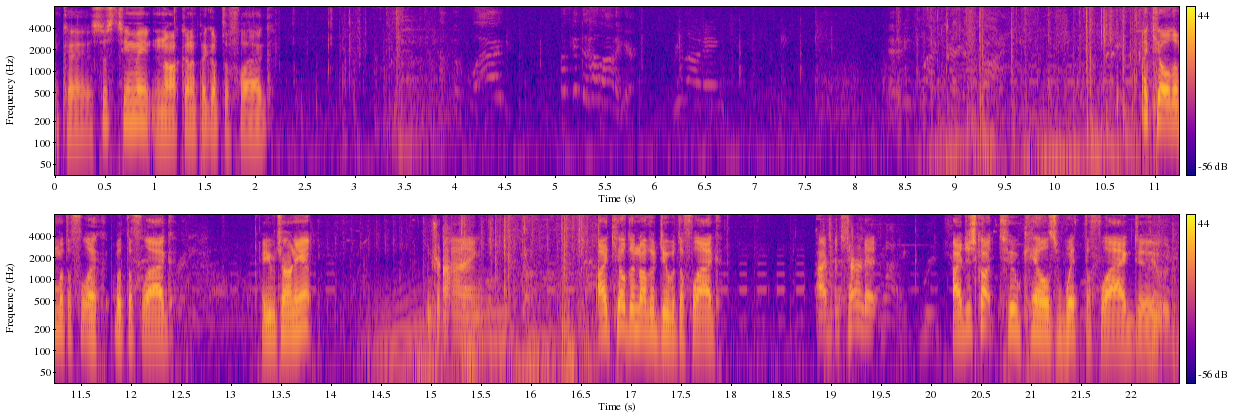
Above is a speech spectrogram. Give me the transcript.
Okay, is this teammate not gonna pick up the flag? The flag? Let's get the hell out of here. Reloading. Enemy flag carrier spotted. I killed him with the flag. With the flag. Are you returning it? I'm trying. I killed another dude with the flag. I've returned it. I just got two kills with the flag, dude. Dude,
